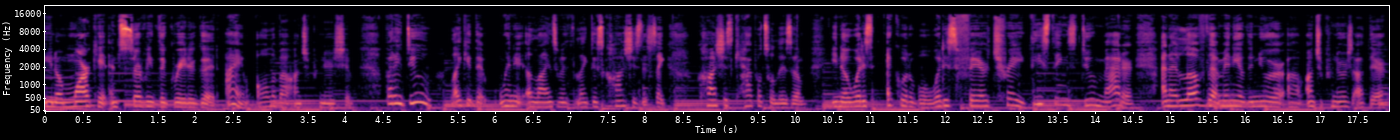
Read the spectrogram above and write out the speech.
you know, market and serving the greater good. I am all about entrepreneurship. But I do like it that when it aligns with like this consciousness, like conscious capitalism, you know, what is equitable, what is fair trade. These things do matter. And I love that many of the newer um, entrepreneurs out there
